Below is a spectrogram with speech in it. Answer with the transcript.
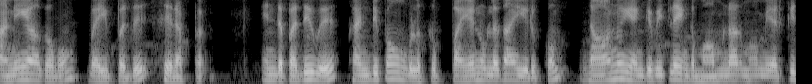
தனியாகவும் வைப்பது சிறப்பு. இந்த பதிவு கண்டிப்பாக உங்களுக்கு பயனுள்ளதாக இருக்கும். நானும் எங்கள் வீட்டில் எங்கள் மாமனார் மாமியாருக்கு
